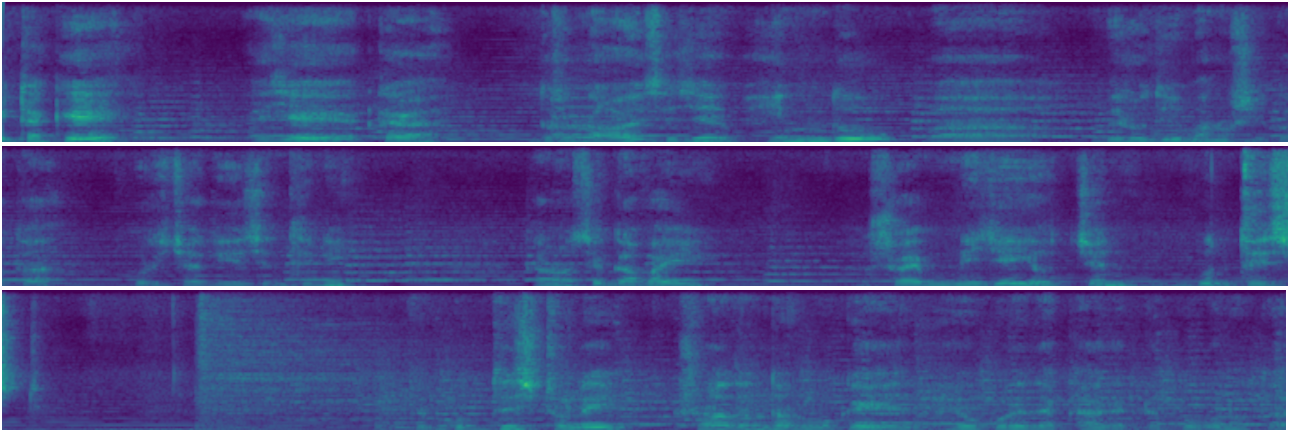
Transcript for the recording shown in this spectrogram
এটাকে এই যে একটা ধরে নেওয়া হয়েছে যে হিন্দু বিরোধী মানসিকতা পরিচয় দিয়েছেন তিনি। কারণ হচ্ছে গাবাই সাহেব নিজেই হচ্ছেন বুদ্ধিস্ট। বুদ্ধিস্ট হলেই সনাতন ধর্মকে হেউ করে দেখার একটা প্রবণতা।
